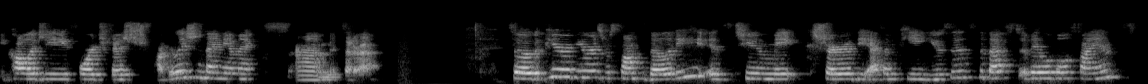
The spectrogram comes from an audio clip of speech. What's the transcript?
ecology, forage fish, population dynamics, um, etc. So the peer reviewer's responsibility is to make sure the FMP uses the best available science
